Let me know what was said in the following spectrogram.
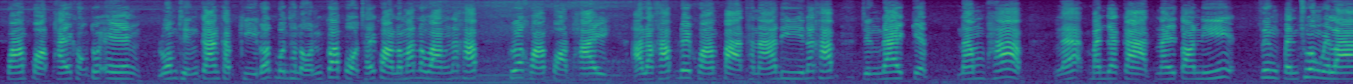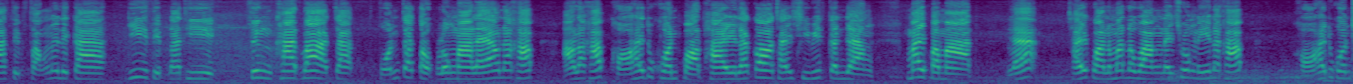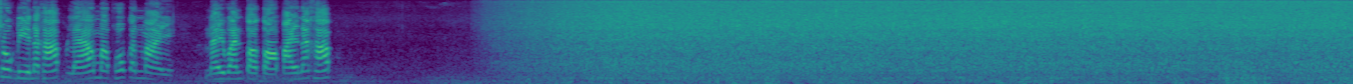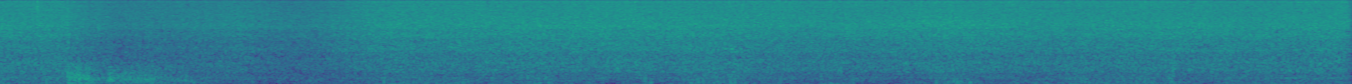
ความปลอดภัยของตัวเอง รวมถึงการขับขี่รถบนถนน ก็โปรดใช้ความระมัดระวังนะครับ เพื่อความปลอดภัยเอาละครับ ด้วยความปรารถนาดีนะครับ จึงได้เก็บนำภาพและบรรยากาศในตอนนี้ ซึ่งเป็นช่วงเวลา 12นาฬิกา20 นาที ซึ่งคาดว่าจะฝนจะตกลงมาแล้วนะครับ เอาละครับ ขอให้ทุกคนปลอดภัยและก็ใช้ชีวิตกันอย่างไม่ประมาท และใช้ความระมัดระวังในช่วงนี้นะครับ ขอให้ทุกคนโชคดีนะครับ แล้วมาพบกันใหม่ในวันต่อๆไปนะครับ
